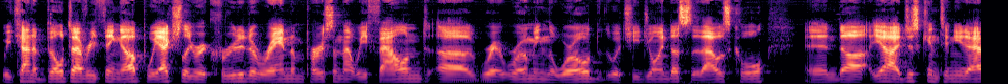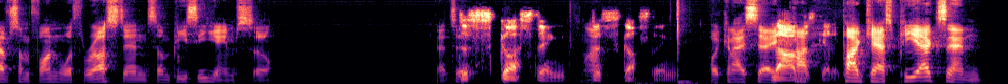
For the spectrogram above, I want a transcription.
we kind of built everything up. We actually recruited a random person that we found uh, roaming the world, which he joined us. So that was cool. And uh, yeah, I just continue to have some fun with Rust and some PC games. So that's it. Disgusting. Disgusting. what can I say? No, I'm just kidding. Podcast PXN,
